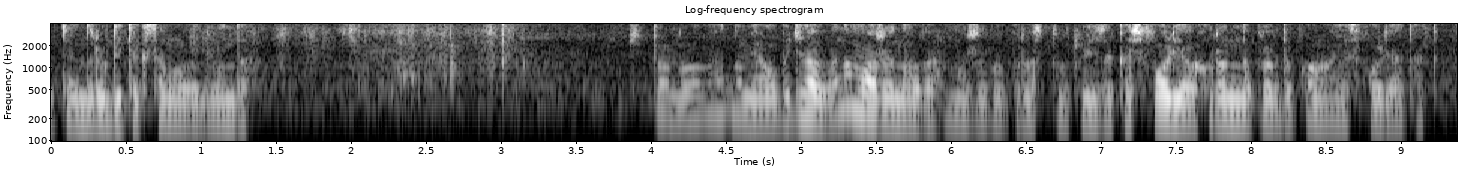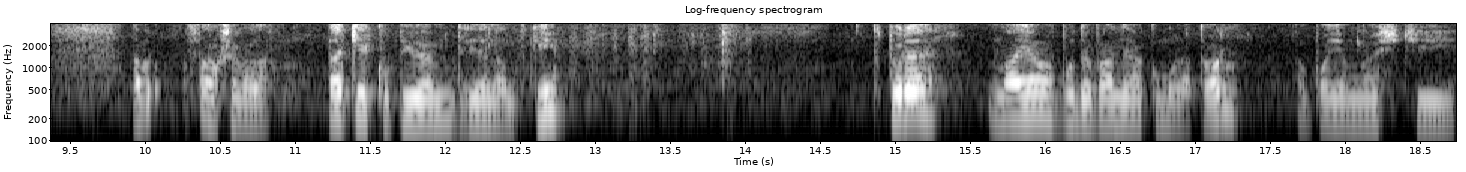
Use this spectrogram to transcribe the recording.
I ten drugi tak samo wygląda. Czy to nowe? No miało być nowe. No może nowe. Może po prostu tu jest jakaś folia ochronna? O, jest folia, tak. Dobra, fałszywy alarm. Takie kupiłem dwie lampki, które mają wbudowany akumulator o pojemności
